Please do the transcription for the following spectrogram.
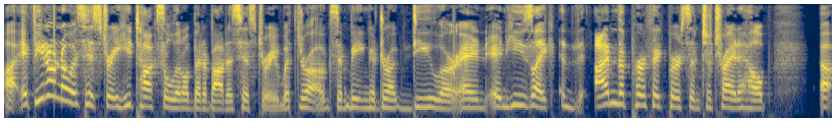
Uh, if you don't know his history, he talks a little bit about his history with drugs and being a drug dealer. And, and he's like, I'm the perfect person to try to help uh,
